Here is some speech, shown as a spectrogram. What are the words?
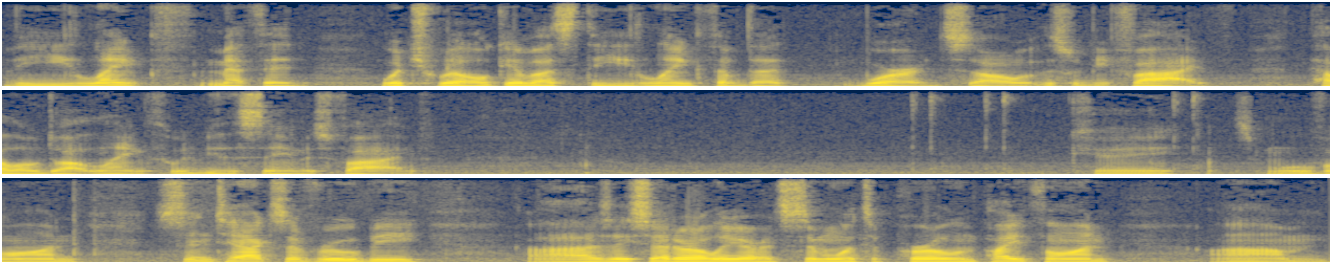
the length method which will give us the length of the word. So this would be 5 hello dot length would be the same as 5 okay let's move on. Syntax of Ruby. Uh, as I said earlier it's similar to Perl and Python. Um,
